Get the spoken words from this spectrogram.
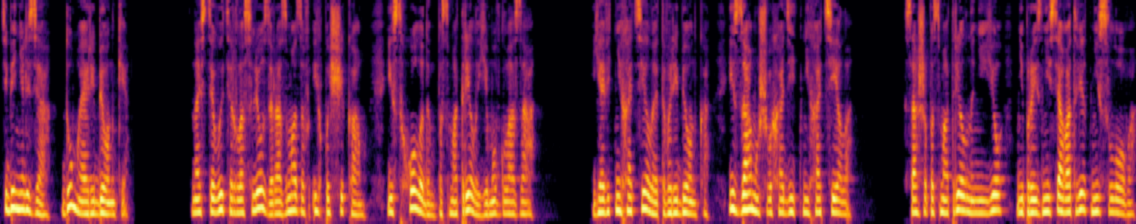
тебе нельзя, думай о ребенке. Настя вытерла слезы, размазав их по щекам, и с холодом посмотрела ему в глаза. Я ведь не хотела этого ребенка, и замуж выходить не хотела. Саша посмотрел на нее, не произнеся в ответ ни слова.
